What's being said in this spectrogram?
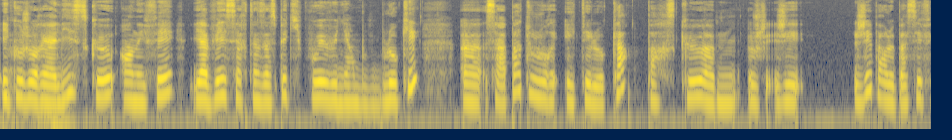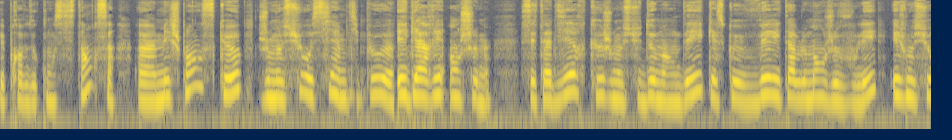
et que je réalise que en effet, il y avait certains aspects qui pouvaient venir bloquer. Euh, ça n'a pas toujours été le cas parce que euh, j'ai j'ai par le passé fait preuve de consistance, euh, mais je pense que je me suis aussi un petit peu euh, égarée en chemin. C'est-à-dire que je me suis demandé qu'est-ce que véritablement je voulais et je me suis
